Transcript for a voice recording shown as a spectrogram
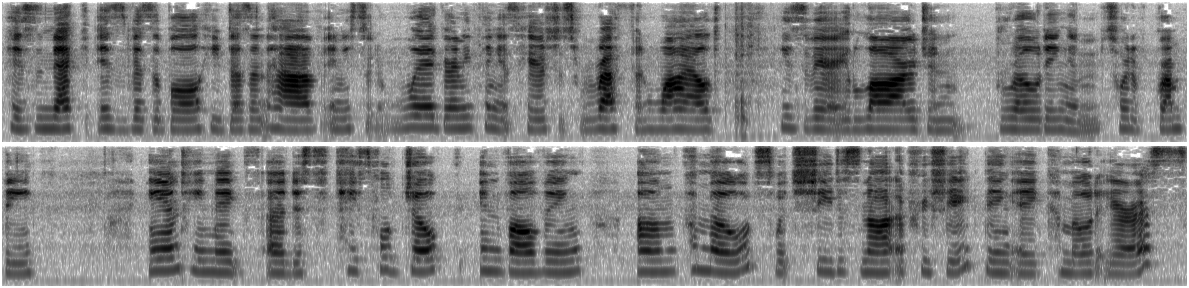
His neck is visible. He doesn't have any sort of wig or anything. His hair is just rough and wild. He's very large and brooding and sort of grumpy. And he makes a distasteful joke involving um, commodes, which she does not appreciate being a commode heiress.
